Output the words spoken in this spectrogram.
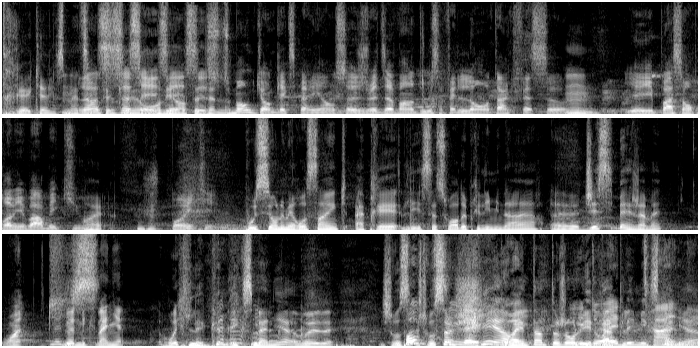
très charismatique. Non, c'est ça, c'est on est c'est- dans c'est- cette c'est du monde qui ont de l'expérience. Je veux dire, Vandou, ça fait longtemps qu'il fait ça. Hmm. Il est pas à son premier barbecue. Ouais. Je suis pas inquiet. Position numéro 5, après les 7 soirs de préliminaire, euh, Jesse Benjamin. Ouais. Le gars de Mixmania. Oui, le gars de Mixmania. moi, je- trouve ça, je trouve ça chiant en même temps de toujours lui rappeler Mixmania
